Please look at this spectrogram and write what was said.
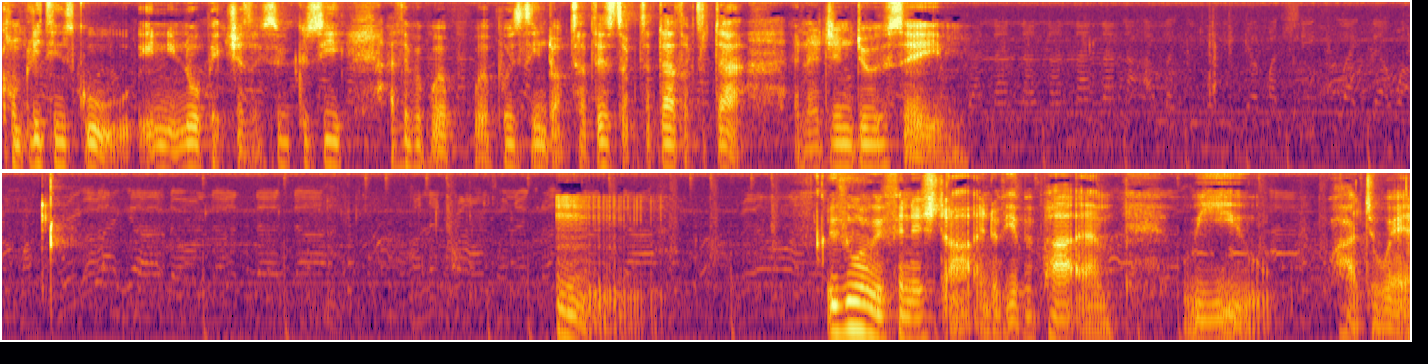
completing school in you know pictures. So you could see, I think people were, were posting doctor this, doctor that, doctor that, and I didn't do the same. Mm. Even when we finished our end of year paper, um, we had to wear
